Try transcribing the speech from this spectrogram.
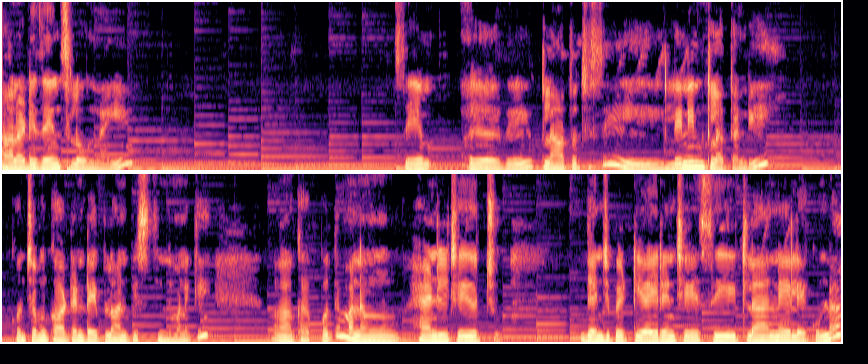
చాలా డిజైన్స్లో ఉన్నాయి. సేమ్ ఇది క్లాత్ వచ్చేసి లెనిన్ క్లాత్ అండి. కొంచెం కాటన్ టైప్లో అనిపిస్తుంది మనకి. కాకపోతే మనం హ్యాండిల్ చేయొచ్చు. గంజి పెట్టి ఐరన్ చేసి ఇట్లానే లేకుండా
